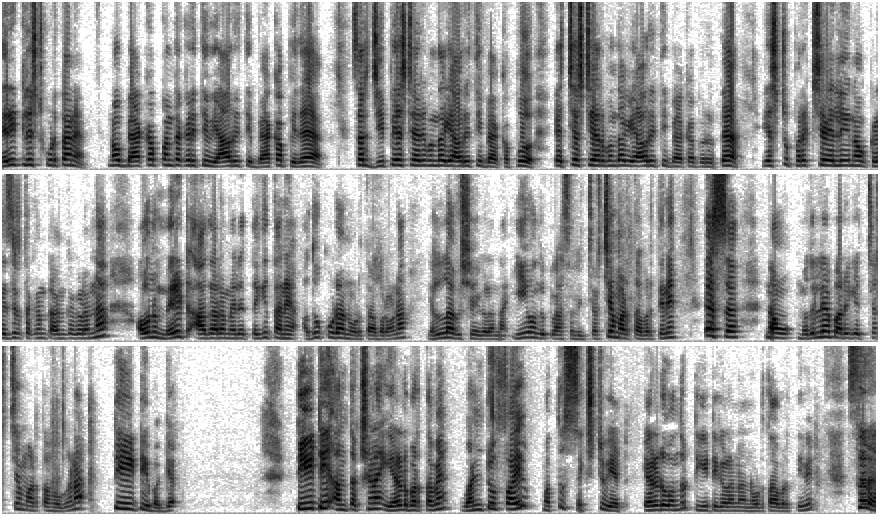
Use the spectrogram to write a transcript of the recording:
ಮೆರಿಟ್ ಲಿಸ್ಟ್ ಕೊಡ್ತಾನೆ? ನಾವು ಬ್ಯಾಕಪ್ ಅಂತ ಕರಿತೀವಿ, ಯಾವ ರೀತಿ ಬ್ಯಾಕಪ್ ಇದೆ? Sir G P S T R ಬಂದಾಗ ಯಾವ ರೀತಿ backup H S T R ಬಂದಾಗ ಯಾವ ರೀತಿ ಬ್ಯಾಕಪ್ ಇರುತ್ತೆ? ಎಷ್ಟು ಪರೀಕ್ಷೆಯಲ್ಲಿ ನಾವು ಕಳಿಸಿರ್ತಕ್ಕಂಥ ಅಂಕಗಳನ್ನು ಅವನು ಮೆರಿಟ್ ಆಧಾರ ಮೇಲೆ ತೆಗಿತಾನೆ, ಅದು ಕೂಡ ನೋಡ್ತಾ ಬರೋಣ. ಎಲ್ಲ ವಿಷಯಗಳನ್ನು ಈ ಒಂದು ಕ್ಲಾಸಲ್ಲಿ ಚರ್ಚೆ ಮಾಡ್ತಾ ಬರ್ತೀನಿ. ಎಸ್ ನಾವು ಮೊದಲನೇ ಬಾರಿಗೆ ಚರ್ಚೆ ಮಾಡ್ತಾ ಹೋಗೋಣ ಟಿ ಟಿ ಬಗ್ಗೆ. ಟಿ ಟಿ ಅಂದ ತಕ್ಷಣ ಎರಡು ಬರ್ತವೆ ಒನ್ ಟು ಫೈವ್ ಮತ್ತು ಸಿಕ್ಸ್ ಟು ಏಟ್ ಎರಡು ಒಂದು ಟಿ ಟಿಗಳನ್ನು ನೋಡ್ತಾ ಬರ್ತೀವಿ. ಸರ್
